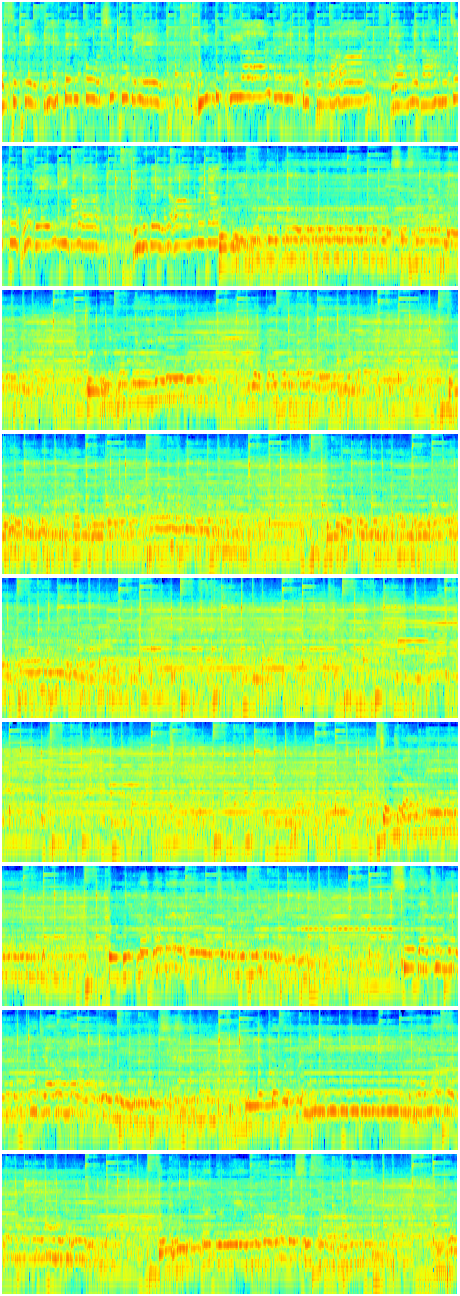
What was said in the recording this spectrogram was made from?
उसके भीतर कोश कुबेर दीन दुखिया दरिद्र कंगाल राम राम जप होवे निहार, हृदय राम ना। हमको संभाले हमारे रखवाले Tumre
